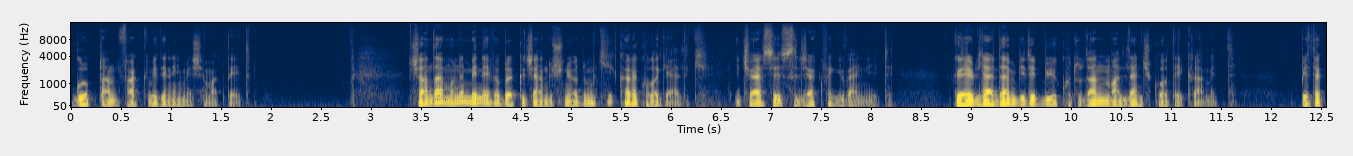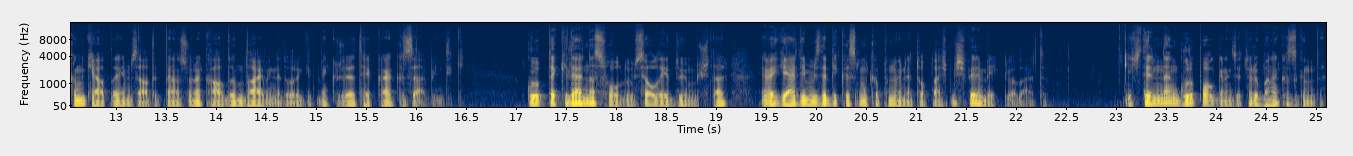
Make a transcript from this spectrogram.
Gruptan farklı bir deneyim yaşamaktaydım. Jandarmanın beni eve bırakacağını düşünüyordum ki karakola geldik. İçerisi sıcak ve güvenliydi. Görevlilerden biri büyük kutudan madden çikolata ikram etti. Bir takım kağıtlar imzaladıktan sonra kaldığım dağ evine doğru gitmek üzere tekrar kıza bindik. Gruptakiler nasıl olduysa olayı duymuşlar. Eve geldiğimizde bir kısmı kapının önüne toplaşmış beni bekliyorlardı. İçlerinden grup organizatörü bana kızgındı.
